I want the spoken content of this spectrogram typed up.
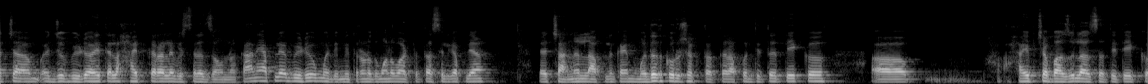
च्या जो व्हिडिओ आहे त्याला हाईप करायला विसरत जाऊ नका. आणि आपल्या व्हिडिओमध्ये मित्रांनो तुम्हाला वाटत असेल की आपल्या या चॅनलला आपलं काही मदत करू शकतात तर आपण तिथं ते एक हाईपच्या बाजूला असं तिथे एक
